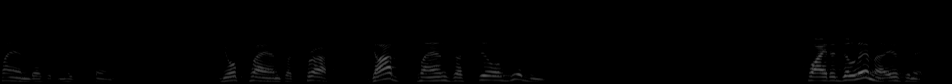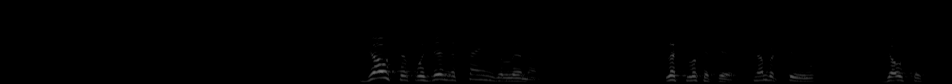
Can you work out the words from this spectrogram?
plan doesn't make sense? Your plans are crushed. God's plans are still hidden. It's quite a dilemma, isn't it? Joseph was in the same dilemma. Let's look at this. Number two, Joseph's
